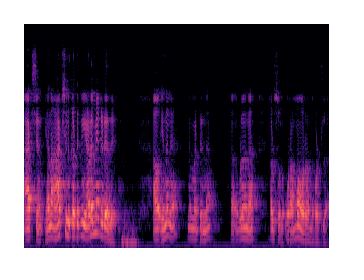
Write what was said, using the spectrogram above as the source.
ஆக்ஷன் ஏன்னா ஆக்ஷன் கட்டுக்கும் இடமே கிடையாது. அவன் என்னங்க? என்ன மேட்டு என்ன? இவ்வளோதானே அப்படி சொல்ல. ஒரு அம்மா வர்றான் அந்த படத்தில்.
